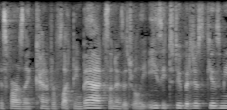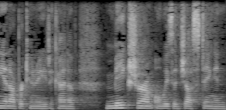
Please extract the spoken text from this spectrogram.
as far as like kind of reflecting back. Sometimes it's really easy to do, but it just gives me an opportunity to kind of make sure I'm always adjusting and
